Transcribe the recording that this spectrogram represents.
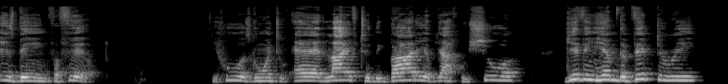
is being fulfilled. Yahuwah is going to add life to the body of Yahushua, giving him the victory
